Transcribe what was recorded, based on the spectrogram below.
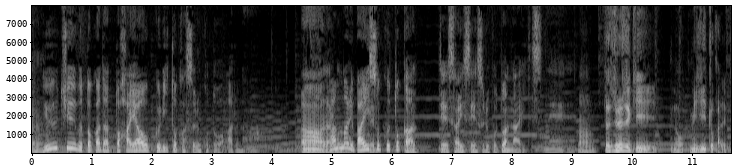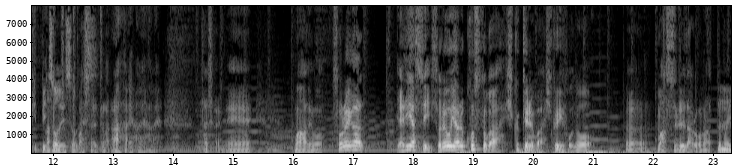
あ。うん、YouTube とかだと早送りとかすることはあるな。あーなるほどあんまり倍速とかって再生することはないですね。あじゃあ十字キーの右とかでピッピッと飛ばしたりとか。あ、はいはいはい。確かにね。まあでも、それがやりやすい。それをやるコストが低ければ低いほど、うん、まあするだろうなって思い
